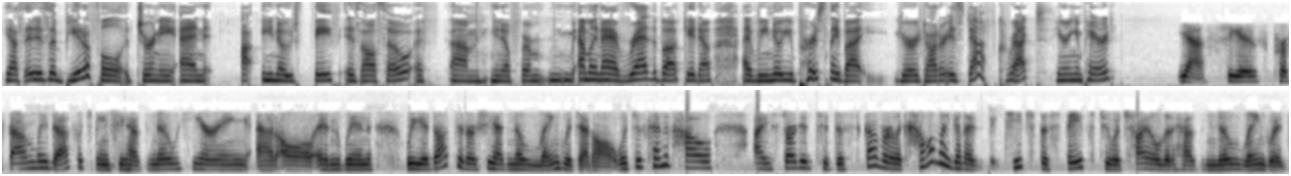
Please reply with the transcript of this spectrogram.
Yes, it is a beautiful journey. And uh, you know, faith is also, if, um, you know, from Emily and I have read the book, you know, and we know you personally, but your daughter is deaf, correct? Hearing impaired? Yes, she is profoundly deaf, which means she has no hearing at all. And when we adopted her, she had no language at all, which is kind of how I started to discover, like, how am I going to teach this faith to a child that has no language?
